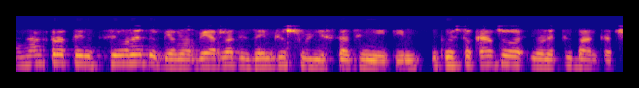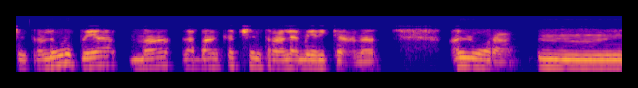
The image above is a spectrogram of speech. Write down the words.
Un'altra attenzione dobbiamo averla ad esempio sugli Stati Uniti. In questo caso non è più Banca Centrale Europea ma la Banca Centrale Americana. Allora, mh, mm,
